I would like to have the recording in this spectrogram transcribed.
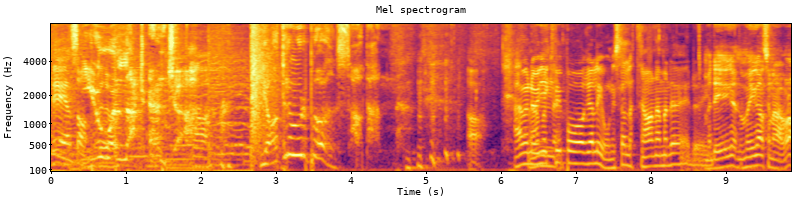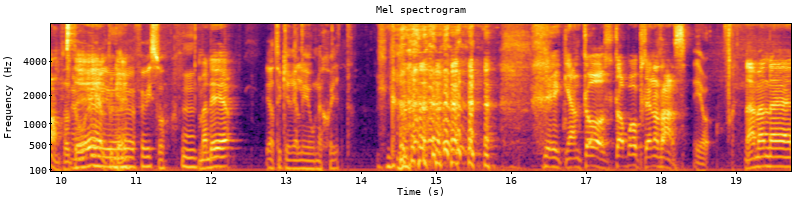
Det är en sån dröm. will not enter. Jag tror på Satan. Nej, men nu Ja, men gick det- vi på religion istället. Ja, nej men det... det men det är, de är ju ganska nära varandra, så det Jo, är helt okej. förvisso. Men det är... Jag tycker religion är skit. Det kan ta stoppa upp sig någonstans. ja. Nej men, eh,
